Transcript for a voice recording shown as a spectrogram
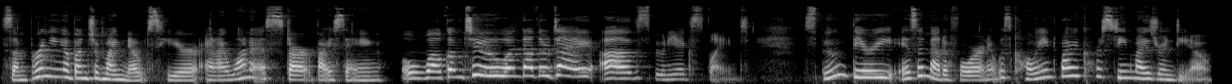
So I'm bringing a bunch of my notes here, and I want to start by saying, Welcome to another day of Spoonie Explained. Spoon theory is a metaphor, and it was coined by Christine Miserandino.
